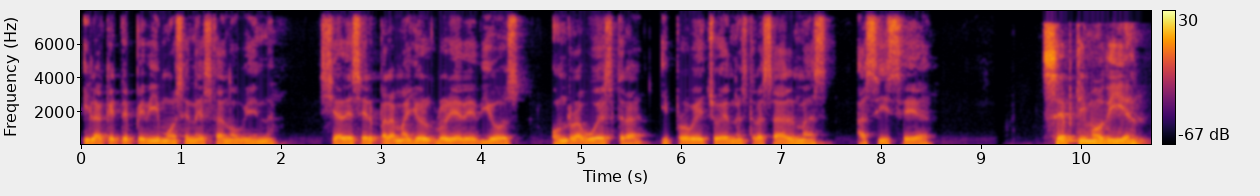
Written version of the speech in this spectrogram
y la que te pedimos en esta novena. Si ha de ser para mayor gloria de Dios, honra vuestra y provecho de nuestras almas, así sea. Séptimo día.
